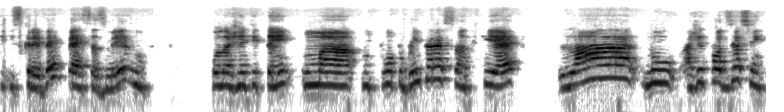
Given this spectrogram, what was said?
escrever peças mesmo, quando a gente tem uma, um ponto bem interessante, que é lá no, a gente pode dizer assim,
